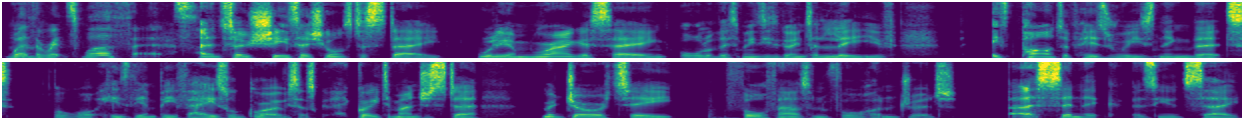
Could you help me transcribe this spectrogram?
whether mm-hmm. it's worth it. And so she says she wants to stay. William Wragg is saying all of this means he's going to leave. It's part of his reasoning that, or what, he's the MP for Hazel Groves, that's Greater Manchester, majority 4,400. A cynic, as you'd say,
